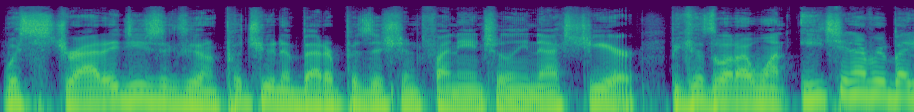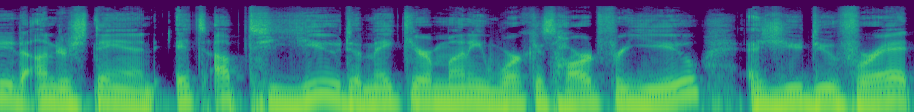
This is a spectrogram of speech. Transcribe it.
with strategies that's going to put you in a better position financially next year. Because what I want each and everybody to understand, it's up to you to make your money work as hard for you as you do for it.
